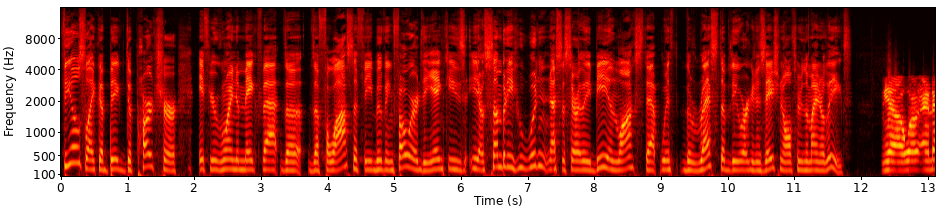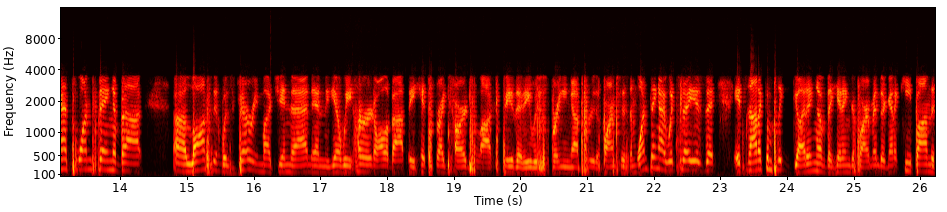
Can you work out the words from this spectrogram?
feels like a big departure if you're going to make that the the philosophy moving forward. The Yankees, you know, somebody who wouldn't necessarily be in lockstep with the rest of the organization all through the minor leagues. Yeah, well, and that's one thing about uh, Lawson was very much in that, and you know we heard all about the hit strikes hard philosophy that he was bringing up through the farm system. One thing I would say is that it's not a complete gutting of the hitting department. They're going to keep on the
